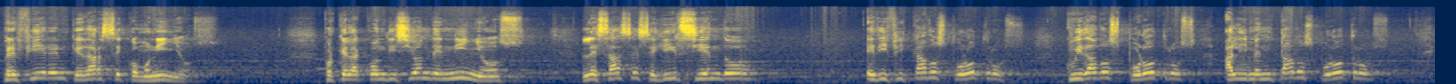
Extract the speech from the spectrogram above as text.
prefieren quedarse como niños, porque la condición de niños les hace seguir siendo edificados por otros, cuidados por otros, alimentados por otros.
